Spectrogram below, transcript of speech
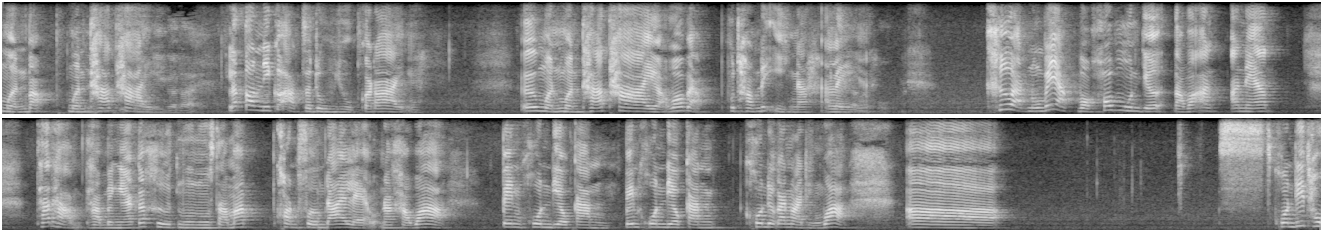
เหมือนแบบเหมือนท้าทายแล้วตอนนี้ก็อาจจะดูอยู่ก็ได้ไง เออเหมือนเหมือนท้าทายอะว่าแบบกูทำได้อีกนะ อะไรอย่างเงี้ย คือแบบหนูไม่อยากบอกข้อมูลเยอะ แต่ว่าอันอันเนี้ย ถ้าถามถามอย่างเงี้ยก็คือหนูหนูสามารถคอนเฟิร์มได้แล้วนะคะว่าเป็นคนเดียวกัน เป็นคนเดียวกัน คนเดียวกันหมายถึงว่าคนที่โทร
